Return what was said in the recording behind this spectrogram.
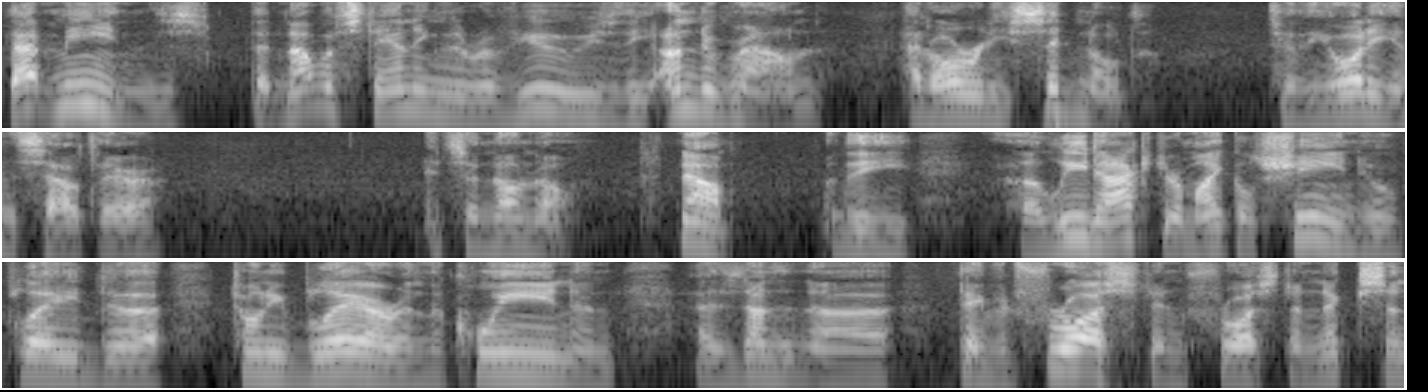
That means that notwithstanding the reviews, the underground had already signaled to the audience out there it's a no no. Now, the uh, lead actor, Michael Sheen, who played uh, Tony Blair in The Queen and has done uh, David Frost in Frost and Nixon,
